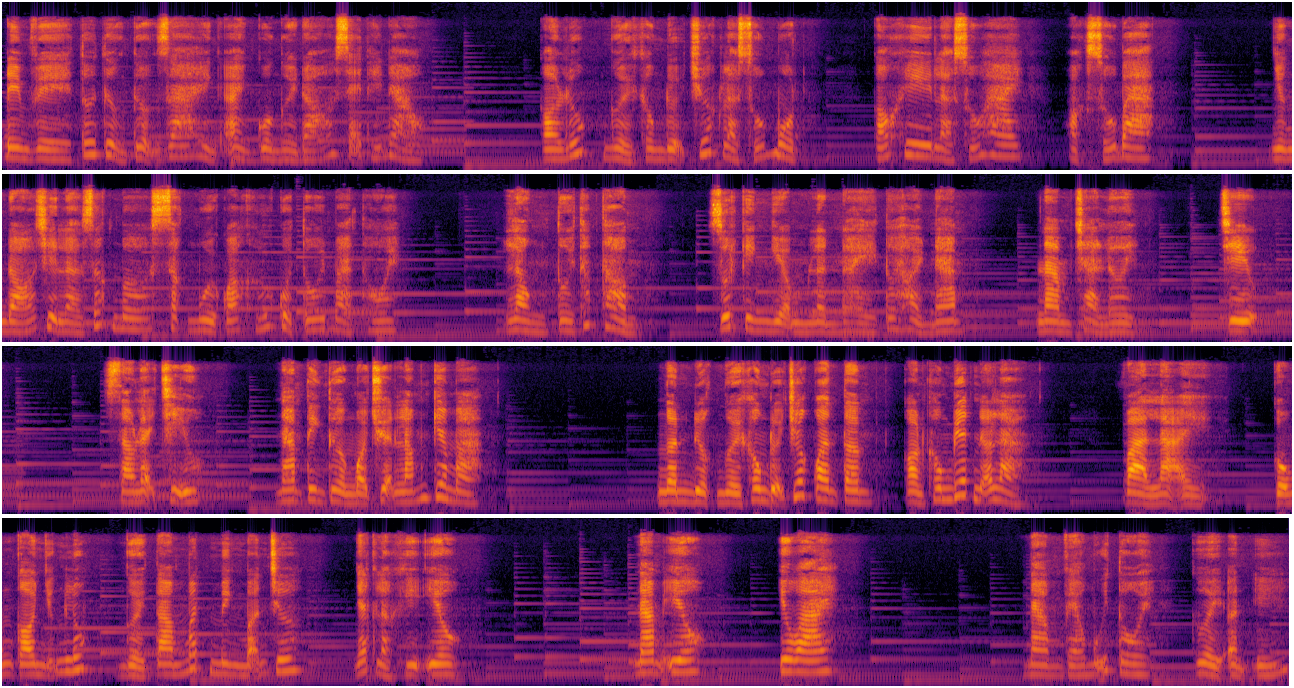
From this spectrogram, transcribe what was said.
Đêm về tôi tưởng tượng ra hình ảnh của người đó sẽ thế nào. Có lúc người không đợi trước là số 1, có khi là số 2 hoặc số 3. Nhưng đó chỉ là giấc mơ sặc mùi quá khứ của tôi mà thôi. Lòng tôi thấp thỏm. Rút kinh nghiệm lần này tôi hỏi Nam. Nam trả lời. Chịu. Sao lại chịu? Nam tin thường mọi chuyện lắm kia mà. Ngân được người không đợi trước quan tâm, còn không biết nữa là. Và lại, cũng có những lúc người ta mất minh mẫn chứ, nhất là khi yêu. Nam yêu? Yêu ai? Nam véo mũi tôi, cười ẩn ý.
